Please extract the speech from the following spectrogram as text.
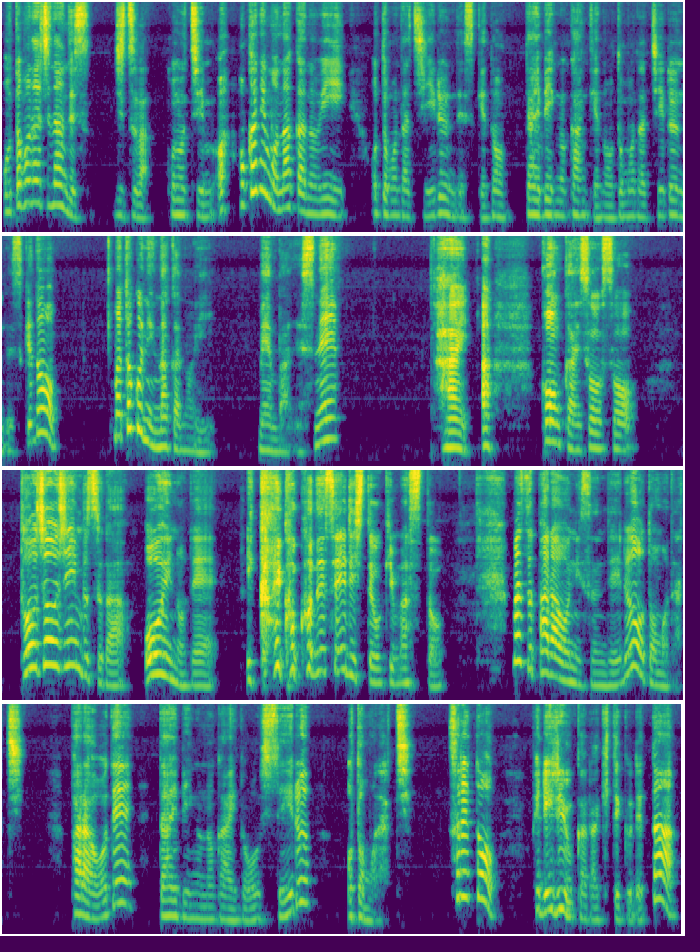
お友達なんです。実は、このチーム。あ、他にも仲のいいお友達いるんですけど、ダイビング関係のお友達いるんですけど、まあ、特に仲のいいメンバーですね。はい。あ、今回そうそう。登場人物が多いので、一回 ここで整理しておきますと、まずパラオに住んでいるお友達。パラオでダイビングのガイドをしているお友達。それと、ペリリューから来てくれた、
